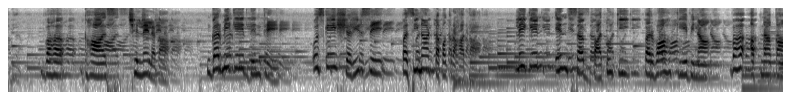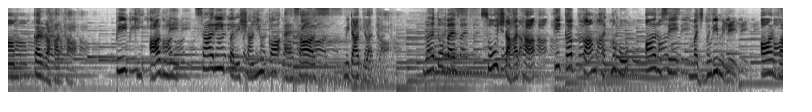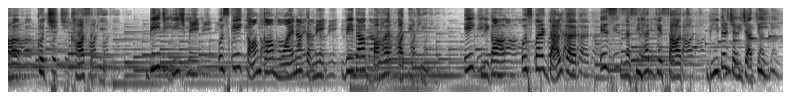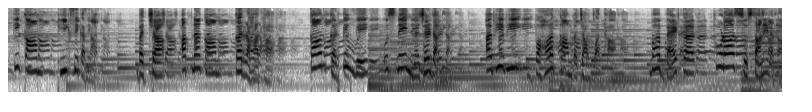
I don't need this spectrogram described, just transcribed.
वह घास छिलने लगा। गर्मी के दिन थे। उसके शरीर से पसीना टपक रहा था। लेकिन इन सब बातों की परवाह किए बिना वह अपना काम कर रहा था। पेट की आग ने सारी परेशानियों का एहसास मिटा दिया था। वह तो बस सोच रहा था कि कब काम खत्म हो और उसे मजदूरी मिले और वह कुछ खा सके। बीच बीच में उसके काम का मुआयना करने वेदा बाहर आती थी। एक निगाह उस पर डालकर इस नसीहत के साथ भीतर चली जाती कि काम ठीक से करना। बच्चा अपना काम कर रहा था। काम करते हुए उसने नज़र डाली। अभी भी बहुत काम बचा हुआ था। वह बैठकर थोड़ा सुस्ताने लगा।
